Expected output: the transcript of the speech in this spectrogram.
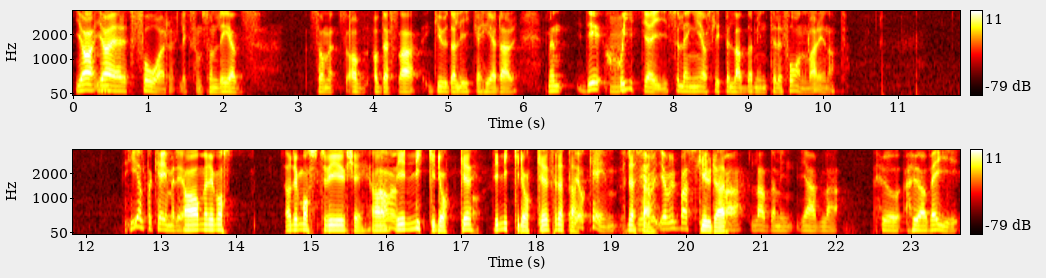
jag, jag är ett får liksom, som leds som, av, av dessa gudalika herdar. Men det Mm. skiter jag i så länge jag slipper ladda min telefon varje natt. Helt okej med det. Ja, men det måste, ja, det måste vi i och för sig. Ja, Ja, men- Vi är nickedockor. Vi är nickedockor för Det detta. är okej. För dessa jag, jag vill bara slippa gudar. ladda min jävla Hu- Huawei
